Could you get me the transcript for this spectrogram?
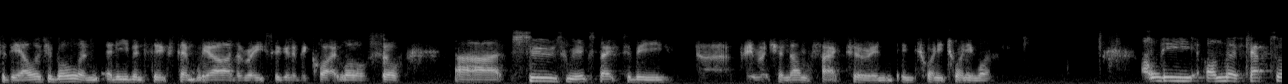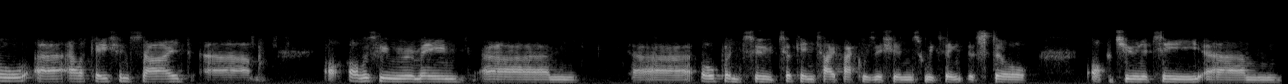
to be eligible. And even to the extent we are, the rates are gonna be quite low. So, uh, CEWS, we expect to be pretty much a non-factor in 2021. On the on the capital uh, allocation side, um, obviously we remain um, uh, open to tuck-in type acquisitions. We think there's still opportunity. Um,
